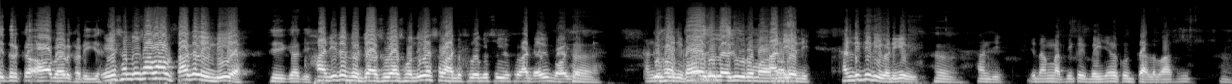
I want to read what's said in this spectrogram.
ਇਧਰ ਆ ਬੈਠ ਖੜੀ ਹੈ। ਇਹ ਸੰਧੂ ਸਾਹਿਬ ਹਫਤਾ ਕ ਲੈਂਦੀ ਆ। ਠੀਕ ਆ ਜੀ। ਹਾਂਜੀ ਤੇ ਦੂਜਾ ਸੂਆ ਸੌਂਦੀ ਆ ਸਲੱਗ ਫਲੋਗ ਸੀਲ ਸਲੱਗ ਵੀ ਬਹੁਤ ਜ਼ਿਆਦਾ। ਹਾਂ। ਠੰਡੀ ਹਫਤਾ ਅਜੇ ਲੈ ਜੂ ਰਮਾਨ ਹਾਂਜੀ ਹਾਂਜੀ ਠੰਡੀ ਧੀਰੀ ਵੜੀ ਵੀ। ਹਾਂ। ਹਾਂਜੀ ਜਿੱਦਾਂ ਮਰਜ਼ੀ ਕੋਈ ਬਈ ਜਾਵੇ ਕੋਈ ਗੱਲਬਾਤ ਨਹੀਂ। ਹਾਂ।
